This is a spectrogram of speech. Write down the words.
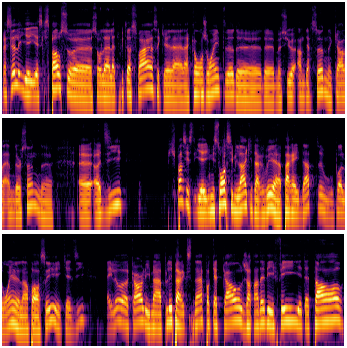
Parce que là, il y, a- il y a ce qui se passe sur, euh, sur la, la twittosphère, c'est que la, la conjointe là, de, de M. Anderson, Carl Anderson, euh, euh, a dit. Puis je pense qu'il y a une histoire similaire qui est arrivée à pareille date, ou pas loin, l'an passé, et qui a dit Et là, Carl, il m'a appelé par accident, pocket call. J'entendais des filles, il était tard.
